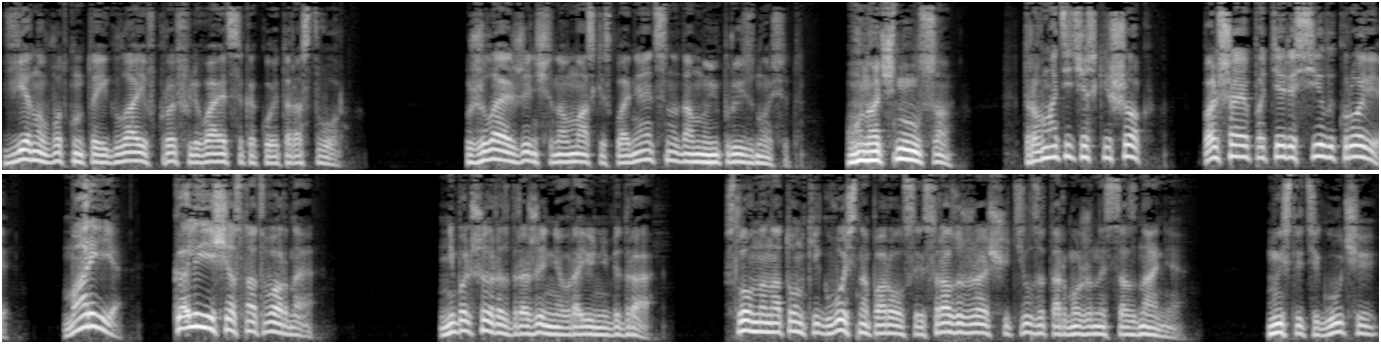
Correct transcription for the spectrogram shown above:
В вену воткнута игла, и в кровь вливается какой-то раствор. Пожилая женщина в маске склоняется надо мной и произносит. «Он очнулся!» «Травматический шок! Большая потеря силы крови! Мария! Кали еще снотворное!» Небольшое раздражение в районе бедра. Словно на тонкий гвоздь напоролся и сразу же ощутил заторможенность сознания. Мысли тягучие,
